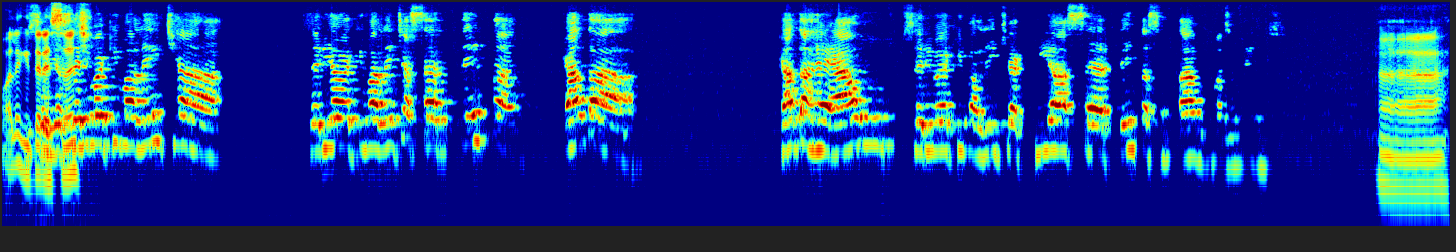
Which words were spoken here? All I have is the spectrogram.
Olha que interessante. Seria, seria o equivalente a seria o equivalente a 70 cada cada real seria o equivalente aqui a 70 centavos mais ou menos. Ah,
